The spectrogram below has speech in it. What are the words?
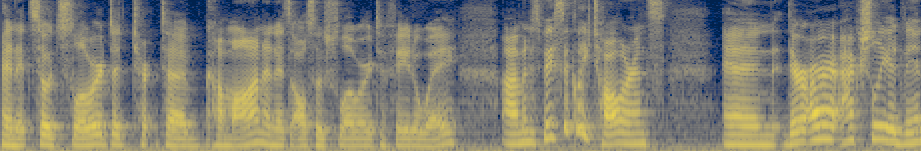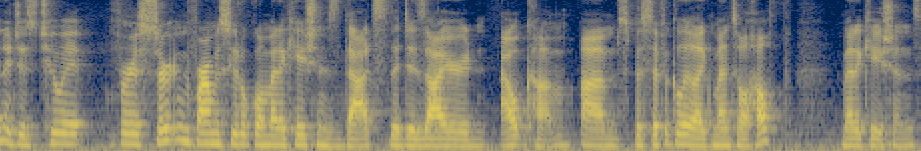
and it's so it's slower to, to come on and it's also slower to fade away um, and it's basically tolerance And there are actually advantages to it for certain pharmaceutical medications. That's the desired outcome, um, specifically like mental health medications.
